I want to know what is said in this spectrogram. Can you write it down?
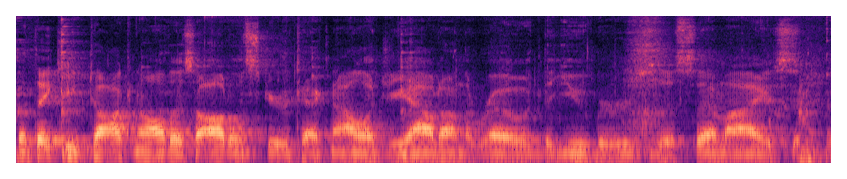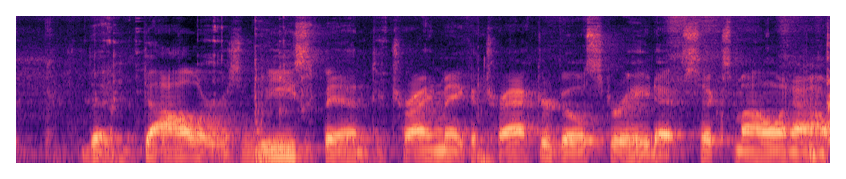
but they keep talking all this auto steer technology out on the road, the Ubers, the semis. The dollars we spend to try and make a tractor go straight at six mile an hour,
